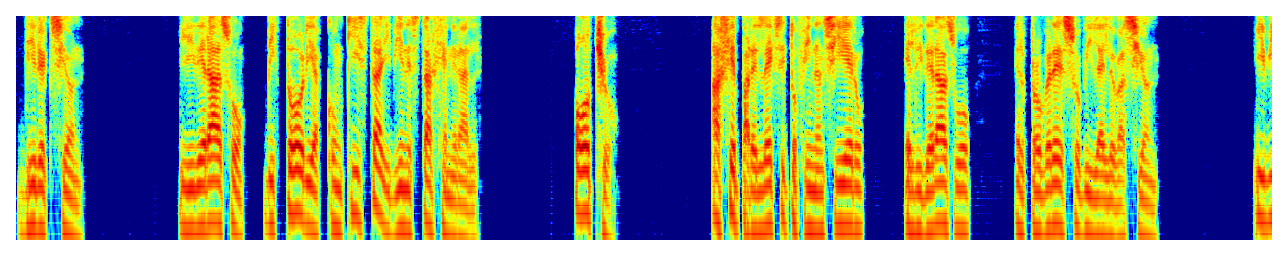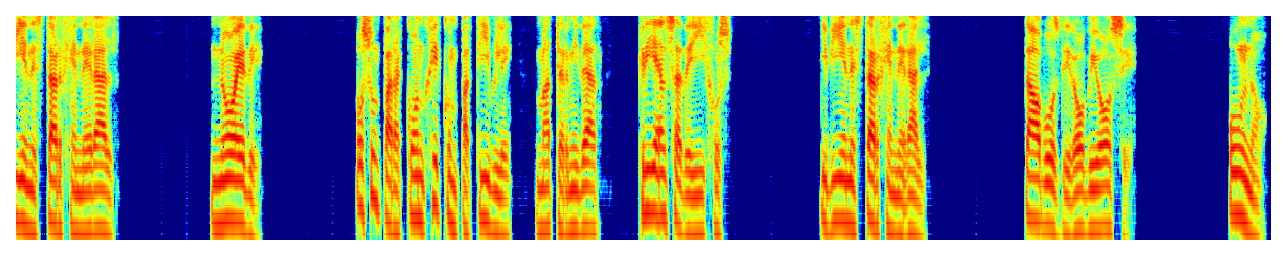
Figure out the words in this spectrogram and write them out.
dirección, liderazgo, victoria, conquista y bienestar general. 8. AG para el éxito financiero, el liderazgo, el progreso y la elevación. Y bienestar general. 9. Osun para conge compatible, maternidad, crianza de hijos. Y bienestar general. Tabos de Ose. 1.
